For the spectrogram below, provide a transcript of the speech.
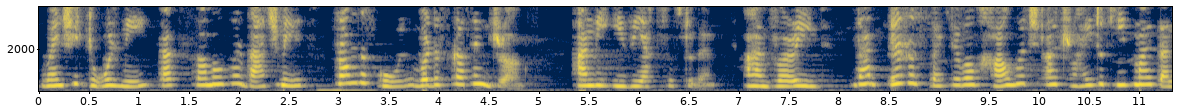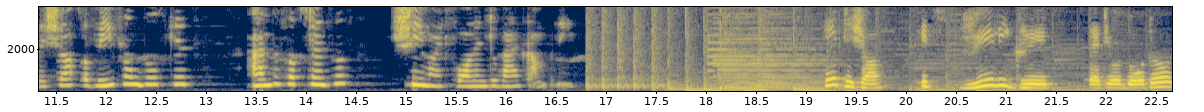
when she told me that some of her batchmates from the school were discussing drugs and the easy access to them. I'm worried that irrespective of how much I try to keep my Tanisha away from those kids and the substances, she might fall into bad company. Hey Tisha, it's really great that your daughter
